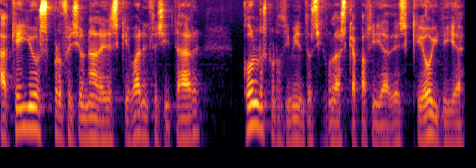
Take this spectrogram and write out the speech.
aquellos profesionales que va a necesitar con los conocimientos y con las capacidades que hoy día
